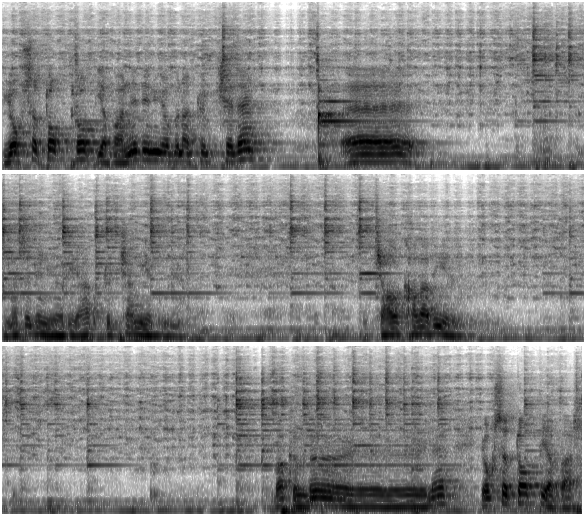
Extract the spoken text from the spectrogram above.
yoksa top top yapar. Ne deniyor buna Türkçe'de? Ee, nasıl deniyor ya? Türkçem yetmiyor. Çalkala değil. Bakın böyle. Yoksa top yapar.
